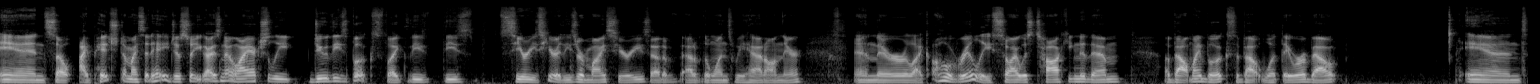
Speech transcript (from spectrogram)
And so I pitched them. I said, "Hey, just so you guys know, I actually do these books, like these these series here. These are my series out of out of the ones we had on there." And they're like, "Oh, really?" So I was talking to them about my books, about what they were about, and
